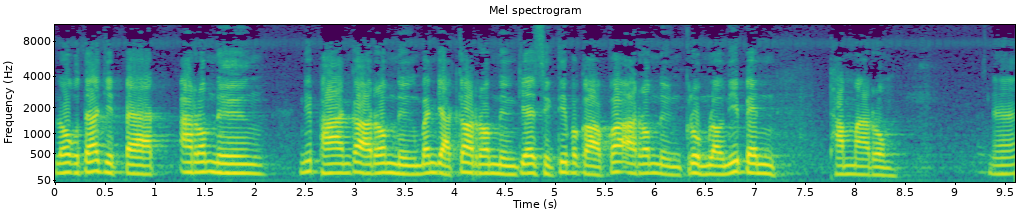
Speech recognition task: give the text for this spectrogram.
โลกุตระจิตแปดอารมณ์หนึ่งนิพพานก็อารมณ์หนึ่งบัญญัติก็อารมณ์หนึ่งเจสิกที่ประกอบก็อารมณ์หนึ่งกลุ่มเหล่านี้เป็นธรรมารมณ์นะ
